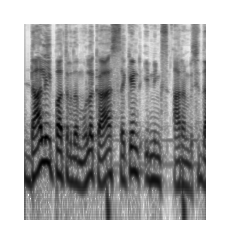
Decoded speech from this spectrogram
ಡಾಲಿ ಪಾತ್ರದ ಮೂಲಕ second innings ಆರಂಭಿಸಿದ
